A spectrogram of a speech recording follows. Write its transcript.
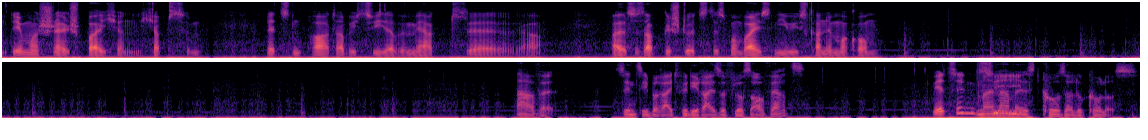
Und immer schnell speichern. Ich hab's im letzten Part habe ich es wieder bemerkt, äh, ja als es abgestürzt ist. Man weiß nie, wie es kann immer kommen. Arve, sind Sie bereit für die Reise flussaufwärts? Wer sind mein Sie? Mein Name ist Kosa Lucullus.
